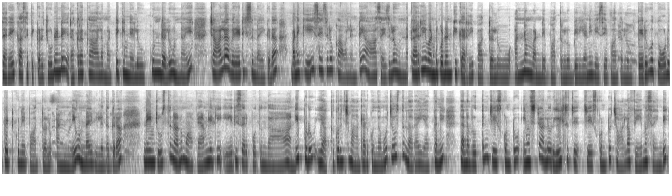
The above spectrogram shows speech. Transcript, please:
సరే కాసేపు ఇక్కడ చూడండి. రకరకాల మట్టి గిన్నెలు కుండలు ఉన్నాయి. చాలా వెరైటీస్ ఉన్నాయి ఇక్కడ. మనకి ఏ సైజులో కావాలంటే ఆ సైజులో ఉన్నాయి కర్రీ వండుకోవడానికి కర్రీ పాత్రలు అన్నం వండే పాత్రలు బిర్యానీ వేసే పాత్రలు పెరుగు తోడు పెట్టుకునే పాత్రలు అన్నీ ఉన్నాయి వీళ్ళ దగ్గర. నేను చూస్తున్నాను మా ఫ్యామిలీకి ఏది సరిపోతుందా అని. ఇప్పుడు ఈ అక్క గురించి మాట్లాడుకుందాము. చూస్తున్నారా ఈ అక్కని? తన వృత్తిని చేసుకుంటూ ఇన్స్టాలో రీల్స్ చే- చేసుకుంటూ చాలా ఫేమస్ అయింది.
